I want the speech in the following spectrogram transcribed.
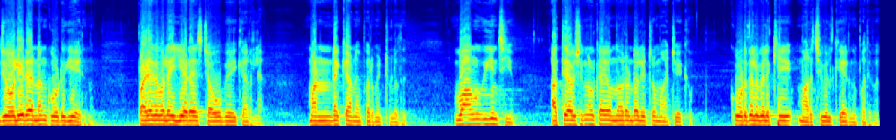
ജോലിയുടെ എണ്ണം കൂടുകയായിരുന്നു. പഴയതുപോലെ ഈയിടെ സ്റ്റൗ ഉപയോഗിക്കാറില്ല. മണ്ണയ്ക്കാണ് പെർമിറ്റ് ഉള്ളത് വാങ്ങുകയും ചെയ്യും. അത്യാവശ്യങ്ങൾക്കായി ഒന്നോ രണ്ടോ ലിറ്റർ മാറ്റി മാറ്റിവെക്കും. കൂടുതൽ വിലയ്ക്ക് മറിച്ച് വിൽക്കുകയായിരുന്നു പതിവ്.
